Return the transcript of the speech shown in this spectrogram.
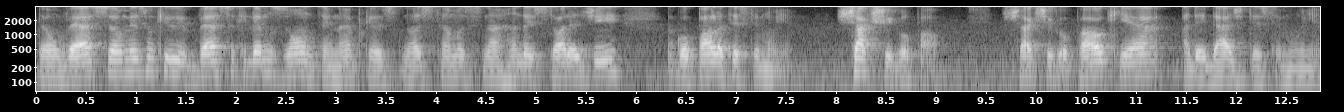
Então, o verso é o mesmo que o verso que lemos ontem, né? porque nós estamos narrando a história de Gopala Testemunha, Shakshi Gopal. Shakshi Gopal, que é a deidade testemunha.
